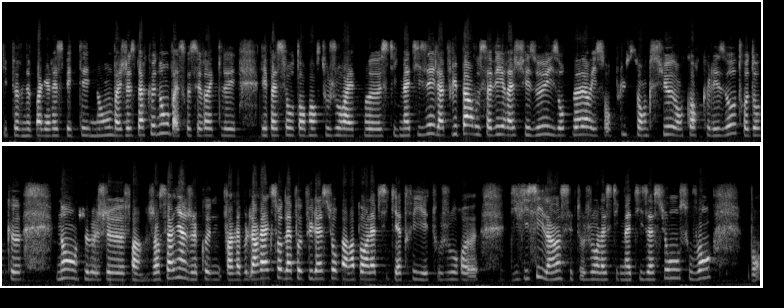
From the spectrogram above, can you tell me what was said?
qui peuvent ne pas les respecter. Non, bah j'espère que non parce que c'est vrai que les les patients ont tendance toujours à être euh, stigmatisés. La plupart, vous savez, ils restent chez eux, ils ont peur, ils sont plus anxieux encore que les autres. Donc euh, non, je enfin j'en sais rien. Je enfin la, la réaction de la population par rapport à la psychiatrie psychiatrie est toujours euh, difficile. Hein, c'est toujours la stigmatisation souvent. Bon,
